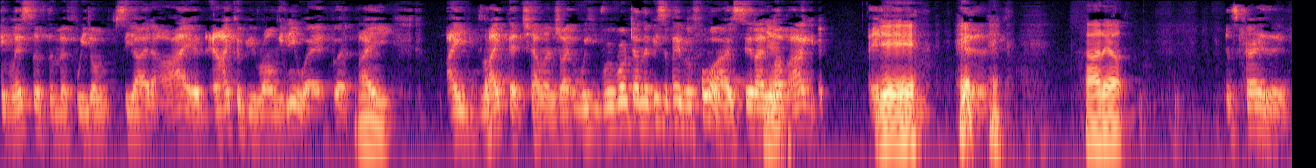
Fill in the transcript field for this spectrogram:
anything less of them if we don't see eye to eye, and, and I could be wrong anyway. But Mm. I, I like that challenge. Like we, we wrote down the piece of paper before. I said I Yeah. love arguing. And- Yeah, yeah. hard out. it's crazy.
